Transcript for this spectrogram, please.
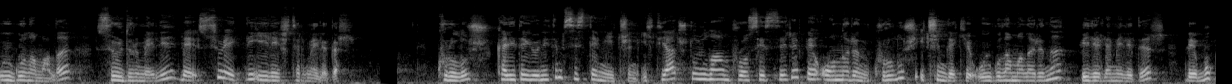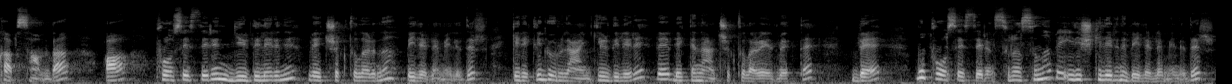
uygulamalı, sürdürmeli ve sürekli iyileştirmelidir. Kuruluş, kalite yönetim sistemi için ihtiyaç duyulan prosesleri ve onların kuruluş içindeki uygulamalarını belirlemelidir ve bu kapsamda A. Proseslerin girdilerini ve çıktılarını belirlemelidir. Gerekli görülen girdileri ve beklenen çıktıları elbette. B. Bu proseslerin sırasını ve ilişkilerini belirlemelidir.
